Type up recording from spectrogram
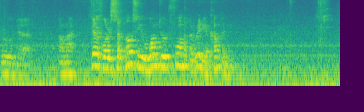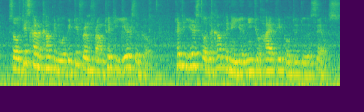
through the online. Therefore, suppose you want to form a really a company. So this kind of company will be different from twenty years ago. Twenty years ago, the company, you need to hire people to do the sales,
